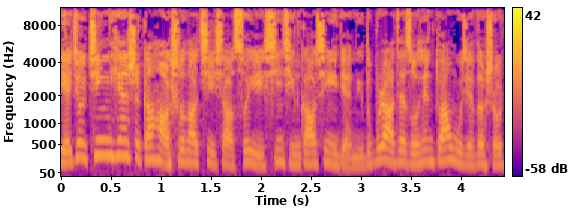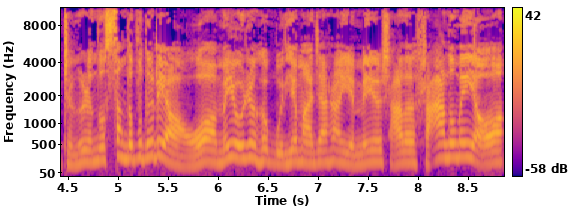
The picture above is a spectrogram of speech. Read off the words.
也就今天是刚好收到绩效，所以心情高兴一点。你都不知道，在昨天端午节的时候，整个人都丧的不得了啊！没有任何补贴嘛，加上也没有啥的，啥都没有。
